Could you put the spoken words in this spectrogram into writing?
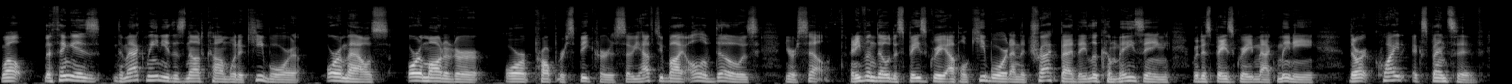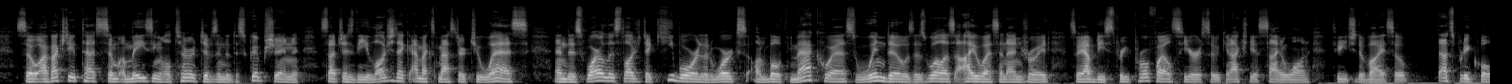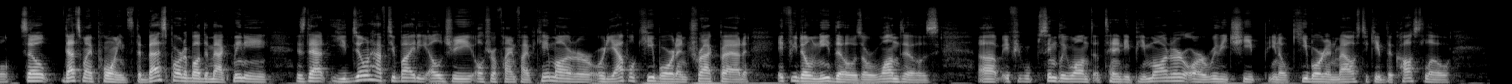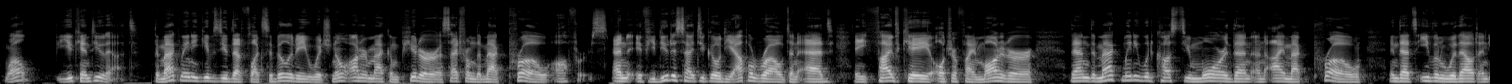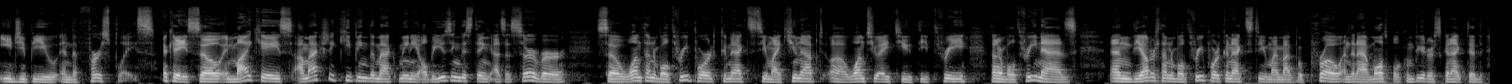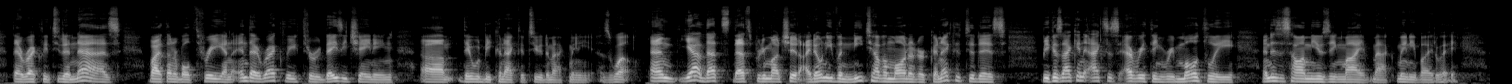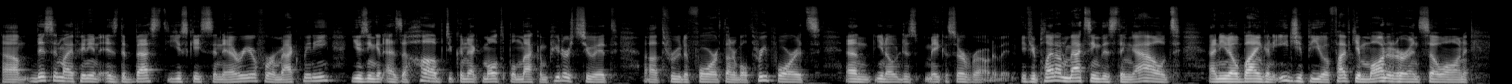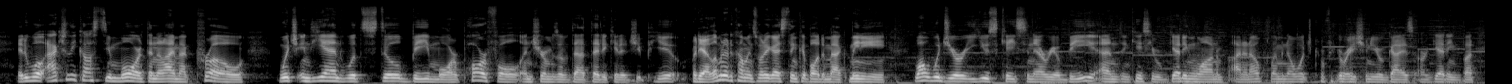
Well, the thing is, the Mac Mini does not come with a keyboard, or a mouse, or a monitor, or proper speakers, so you have to buy all of those yourself. And even though the space gray Apple keyboard and the trackpad, they look amazing with the space gray Mac Mini, they're quite expensive. So I've actually attached some amazing alternatives in the description, such as the Logitech MX Master 2S and this wireless Logitech keyboard that works on both macOS, Windows, as well as iOS and Android. So you have these three profiles here, so you can actually assign one to each device. So that's pretty cool. So that's my point. The best part about the Mac Mini is that you don't have to buy the LG Ultrafine 5K monitor or the Apple keyboard and trackpad if you don't need those or want those. Uh, if you simply want a 1080p monitor or a really cheap, you know, keyboard and mouse to keep the cost low, well, you can do that. The Mac Mini gives you that flexibility which no other Mac computer aside from the Mac Pro offers. And if you do decide to go the Apple route and add a 5K ultrafine monitor, then the Mac Mini would cost you more than an iMac Pro, and that's even without an eGPU in the first place. Okay, so in my case, I'm actually keeping the Mac Mini. I'll be using this thing as a server, so one Thunderbolt 3 port connects to my QNAP uh, 1282T3 Thunderbolt 3 NAS, and the other Thunderbolt 3 port connects to my MacBook Pro, and then I have multiple computers connected directly to the NAS via Thunderbolt 3, and indirectly through daisy chaining, um, they would be connected to the Mac Mini as well. And yeah, that's that's pretty much it. I don't even need to have a monitor connected to this because I can access everything remotely, and this is how I'm using my Mac Mini, by the way. Um, this, in my opinion, is the best use case scenario for a Mac Mini, using it as a hub to connect multiple Mac computers to it uh, through the four Thunderbolt 3 ports, and you know just make a server out of it. If you plan on maxing this thing out, and you know buying an eGPU, a 5K monitor, and so on, it will actually cost you more than an iMac Pro, which in the end would still be more powerful in terms of that dedicated GPU. But yeah, let me know in the comments what you guys think about the Mac Mini. What would your use case scenario be? And in case you're getting one, I don't know, let me know which configuration you guys are getting. But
